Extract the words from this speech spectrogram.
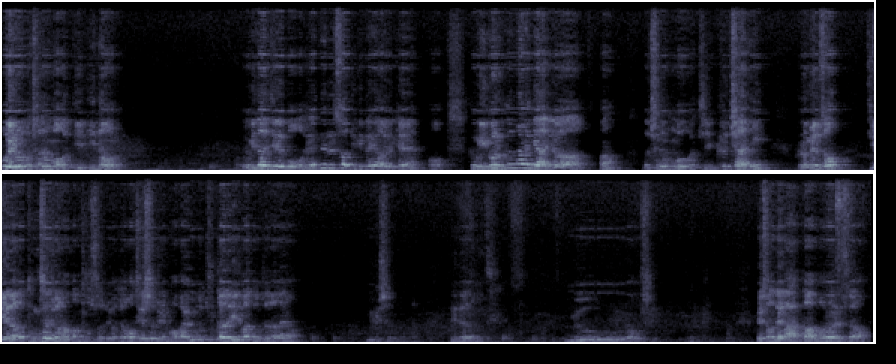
뭐 예를 들면 저녁 먹었지, 디너. 여기다 이제 뭐 헤드를 써주기도 해요, 이렇게. 어. 그럼 이걸로 끝나는 게 아니라, 어? 너 저녁 먹었지. 그렇지 않니? 그러면서 뒤에다가 동사조를 한번 더 써줘요. 저 어떻게 써주는지 봐봐요. 이거 둘 다 일반 동사잖아요. 이렇게 써줘요. didn't you라고 써요. 그래서 내가 아까 뭐라 그랬어요?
